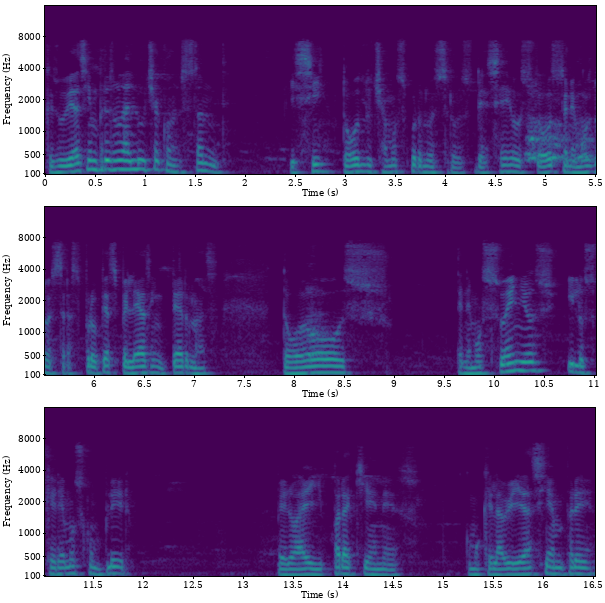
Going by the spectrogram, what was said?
que su vida siempre es una lucha constante. Y sí, todos luchamos por nuestros deseos, todos tenemos nuestras propias peleas internas, todos tenemos sueños y los queremos cumplir. Pero hay para quienes como que la vida siempre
